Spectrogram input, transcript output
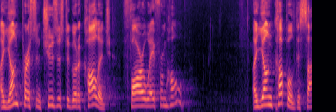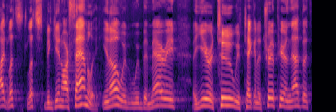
A young person chooses to go to college far away from home. A young couple decide, let's, let's begin our family. You know, we've, we've been married a year or two, we've taken a trip here and that, but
